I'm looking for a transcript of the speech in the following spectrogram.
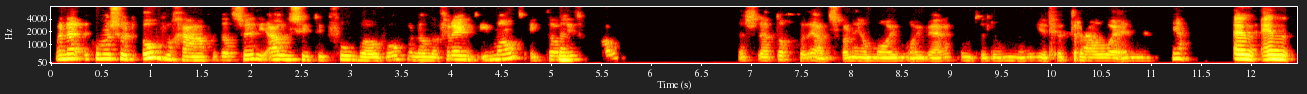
Maar dan komt een soort overgave. Dat ze, die ouders zitten natuurlijk vol bovenop, maar dan een vreemd iemand, ik dan niet dus dat toch, ja, het is gewoon heel mooi, mooi werk om te doen. Je vertrouwen en ja. En, en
